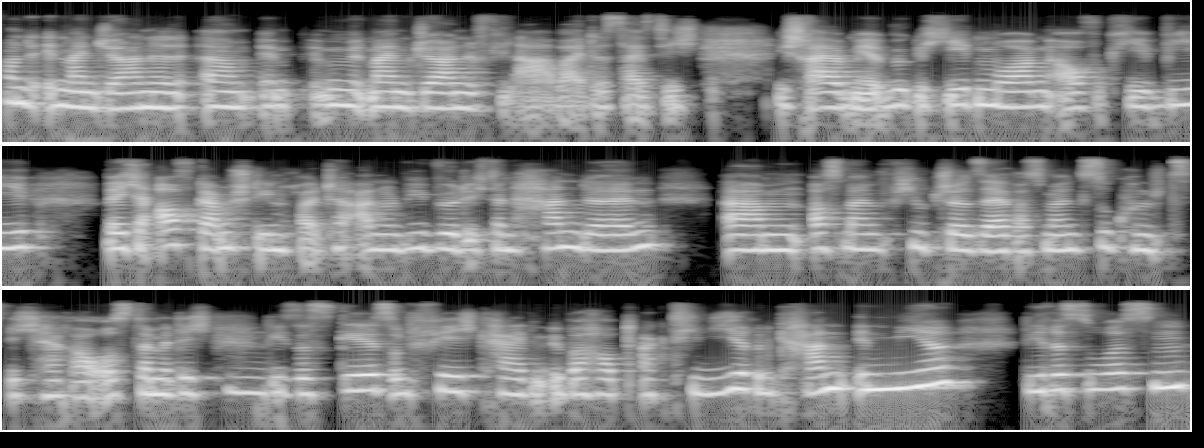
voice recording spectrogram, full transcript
und in mein Journal, ähm, im, mit meinem Journal viel arbeite. Das heißt, ich, ich schreibe mir wirklich jeden Morgen auf, okay, wie, welche Aufgaben stehen heute an und wie würde ich denn handeln ähm, aus meinem Future Self, aus meinem Zukunfts-Ich heraus, damit ich mhm. diese Skills und Fähigkeiten überhaupt aktivieren kann in mir, die Ressourcen,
